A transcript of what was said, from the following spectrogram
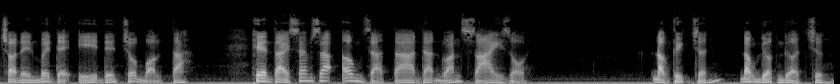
Cho nên mới để ý đến chỗ bọn ta. Hiện tại xem ra ông già ta đã đoán sai rồi. Đồng thích chấn Đọc được nửa chừng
